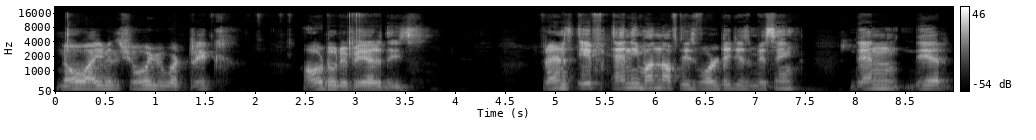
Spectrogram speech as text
now I will show you a trick how to repair these. Friends if any one of these voltage is missing then there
